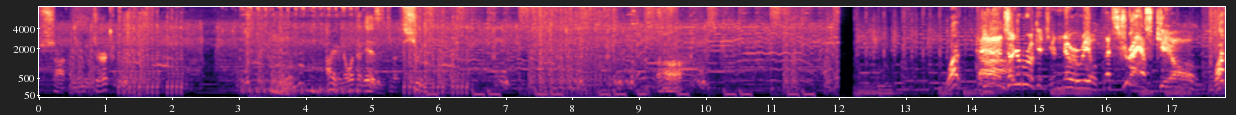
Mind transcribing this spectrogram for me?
Shot me, you jerk. I don't even know what that is. Hands on your rocket, you never real. Let's trash kill. What?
